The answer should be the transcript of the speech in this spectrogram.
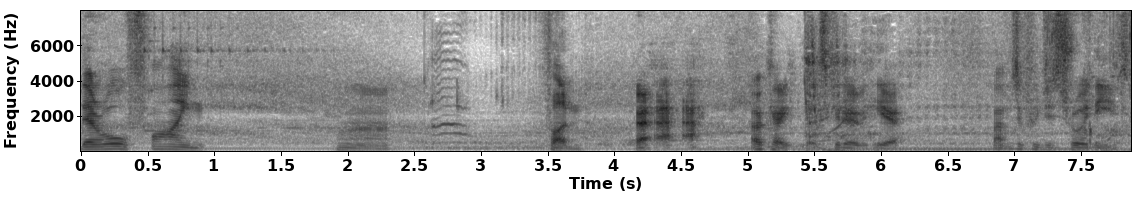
They're all fine. Hmm. Fun. okay, let's get over here. What happens if we destroy these?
